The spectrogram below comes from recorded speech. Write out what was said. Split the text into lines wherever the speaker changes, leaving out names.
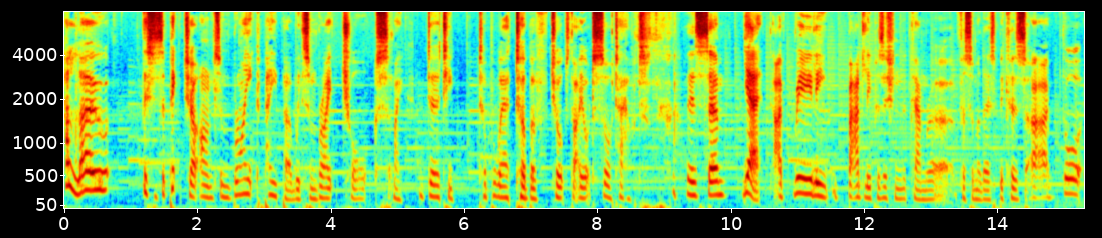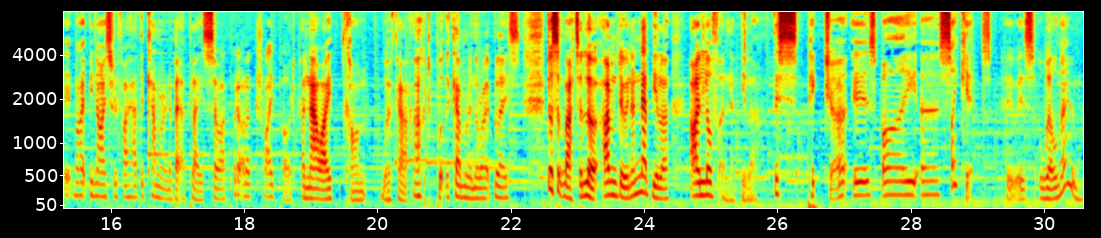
Hello, this is a picture on some bright paper with some bright chalks. My dirty Tupperware tub of chalks that I ought to sort out. There's, um, yeah, I've really badly positioned the camera for some of this because I thought it might be nicer if I had the camera in a better place. So I put it on a tripod and now I can't work out how to put the camera in the right place. Doesn't matter. Look, I'm doing a nebula. I love a nebula. This picture is by uh, Psychit who is well known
